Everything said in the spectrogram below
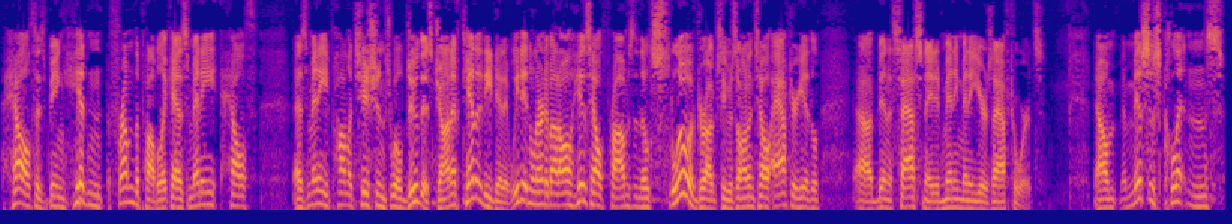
health is being hidden from the public as many health as many politicians will do this. John F. Kennedy did it. We didn't learn about all his health problems and the slew of drugs he was on until after he had uh, been assassinated many, many years afterwards. Now, Mrs. Clinton's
